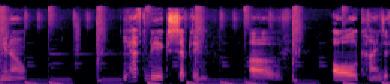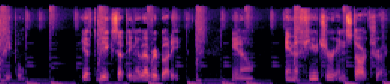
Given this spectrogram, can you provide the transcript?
you know, you have to be accepting of all kinds of people. You have to be accepting of everybody. You know, in the future in Star Trek,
